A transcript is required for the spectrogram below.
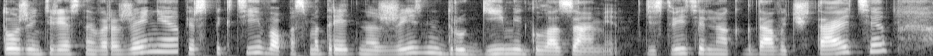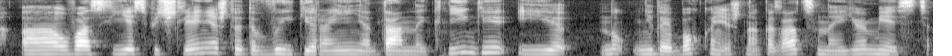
Тоже интересное выражение. Перспектива посмотреть на жизнь другими глазами. Действительно, когда вы читаете, а, у вас есть впечатление, что это вы героиня данной книги, и, ну, не дай бог, конечно, оказаться на ее месте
